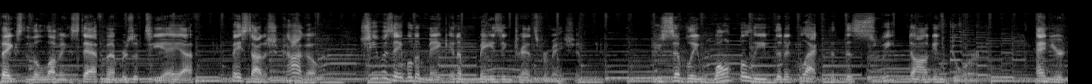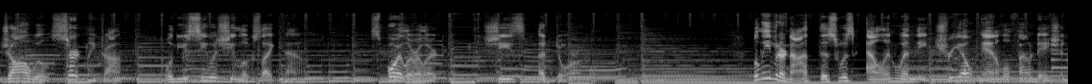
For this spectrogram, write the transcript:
Thanks to the loving staff members of TAF, based out of Chicago, she was able to make an amazing transformation. You simply won't believe the neglect that this sweet dog endured, and your jaw will certainly drop when you see what she looks like now. Spoiler alert, she's adorable. Believe it or not, this was Ellen when the Trio Animal Foundation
